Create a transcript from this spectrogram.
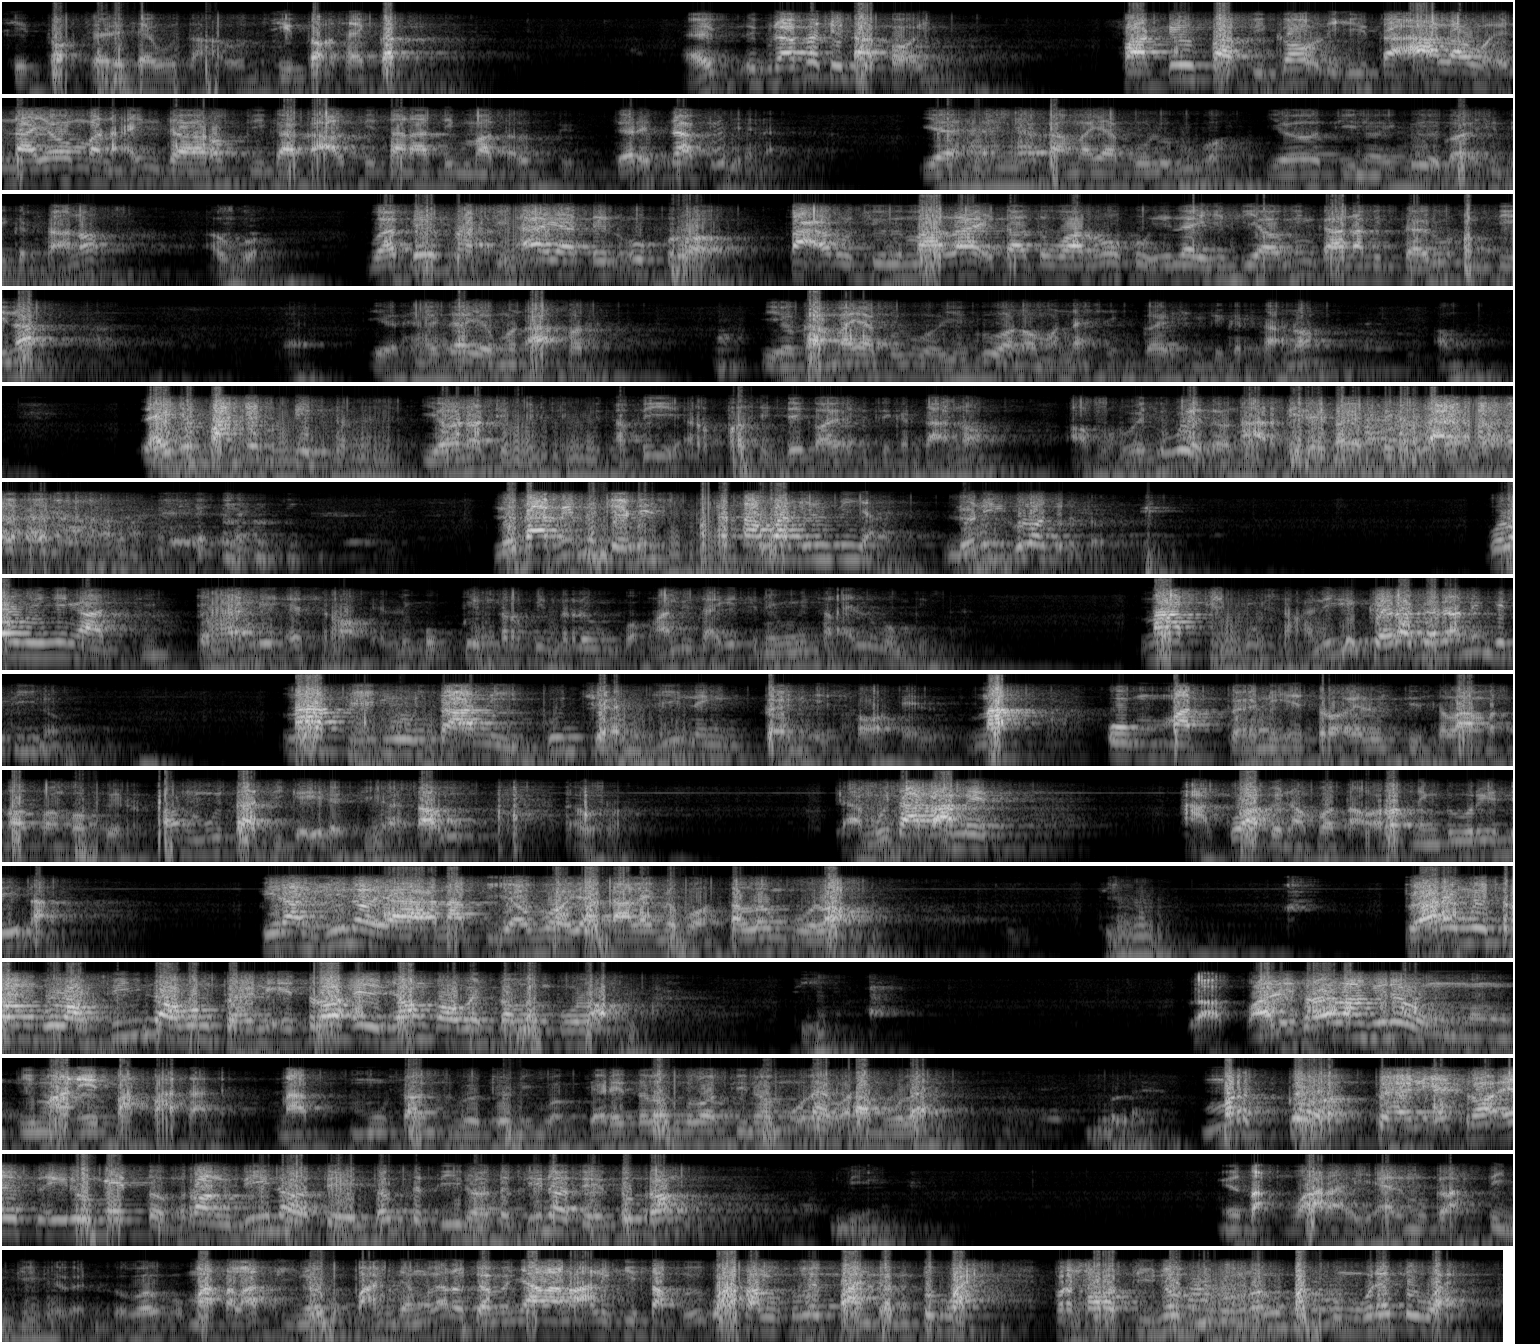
Sitok dari sewu tahun sitok seket. Eh berapa kita koin Fakil fabikau lihi ta'ala wa inna yawman inda rabbika ka'alfi sanatim mata'udin Dari berapa ya nak? Ya hanya kama yakulu huwa. Ya dino iku ya baik sinti kersano Allah. Wakil fabi ayatin ukro Ta'rujul malaikatu warruhu ilaihi fi yaumin kana miqdaru khamsina Ya ada ya mun akhir. Ya kama ya kulo iku ana meneh sing kaya sing dikersakno. Lah itu pancen pinter. Ya ora dhewe tapi persisnya kaya sing dikersakno. Apa kowe suwe to artine kaya sing dikersakno. Lho tapi itu jadi pengetahuan ilmiah. Lho ini kulo cerita. Kulo ini ngaji, Bani Israel itu pinter-pinter kok. Nanti saya jenenge Israel itu pinter. Nabi Musa ini gara-gara ini gedino. Nabi Musa niku janji ning Bani Israel. Nah, umat Bani Israel diselametno saka Firaun, Musa dikai hadiah tahu? Taurat. Ya Musa pamit. Aku apa napa Taurat ning turi Sina. Pirang dino ya Nabi Allah ya kalih apa? Telung pulau. Bareng wis rong pulau dino wong Bani Israel nyangka wis telung pulau. Lah, wali Israel akhirnya ngomong iman itu pas-pasan. Nah, Musa dua doni uang. Dari telung puluh dino mulai orang mulai. Mulai. Mergo Bani Israel keliru ngitung. Rong dino dihitung sedino. Sedino dihitung rong dino. Ini tak warai ilmu kelas tinggi. Kan. Masalah dino itu panjang. Kan udah menyala ahli hisab. Itu asal sulit panjang. Tuwek. Perkara dino belum umurnya tuwek.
